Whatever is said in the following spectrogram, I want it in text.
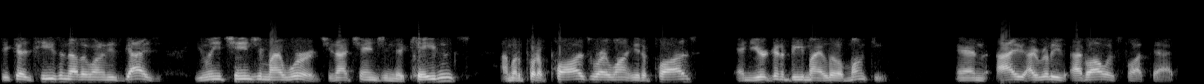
because he's another one of these guys. You ain't changing my words. You're not changing the cadence. I'm going to put a pause where I want you to pause, and you're going to be my little monkey. And I, I really, I've always fought that.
